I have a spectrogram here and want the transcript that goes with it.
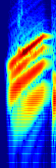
What?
